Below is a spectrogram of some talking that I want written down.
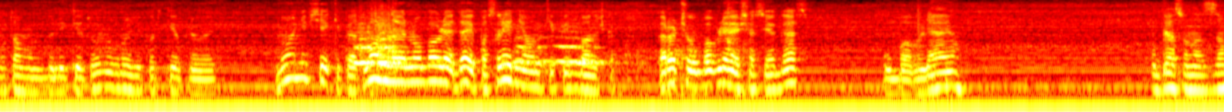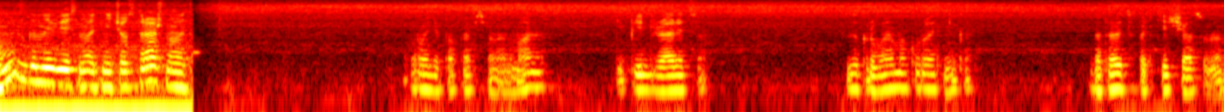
Ну там вдалеке тоже вроде подкепливает. Но они все кипят. Можно, наверное, убавлять. Да, и последняя он кипит баночка. Короче, убавляю сейчас я газ. Убавляю. Газ у нас замызганный весь, но это ничего страшного. Это... Вроде пока все нормально. Кипит, жарится. Закрываем аккуратненько. Готовится почти час уже.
